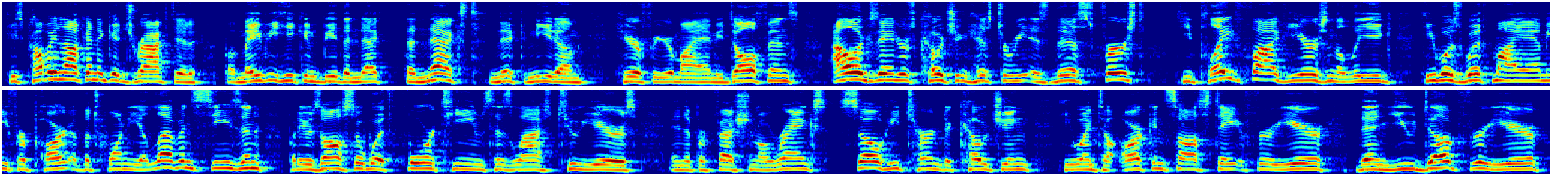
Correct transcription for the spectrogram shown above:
He's probably not going to get drafted, but maybe he can be the, ne- the next Nik Needham here for your Miami Dolphins. Alexander's coaching history is this. First, he played five years in the league. He was with Miami for part of the 2011 season, but he was also with four teams his last two years in the professional ranks. So he turned to coaching. He went to Arkansas State for a year, then UW for a year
